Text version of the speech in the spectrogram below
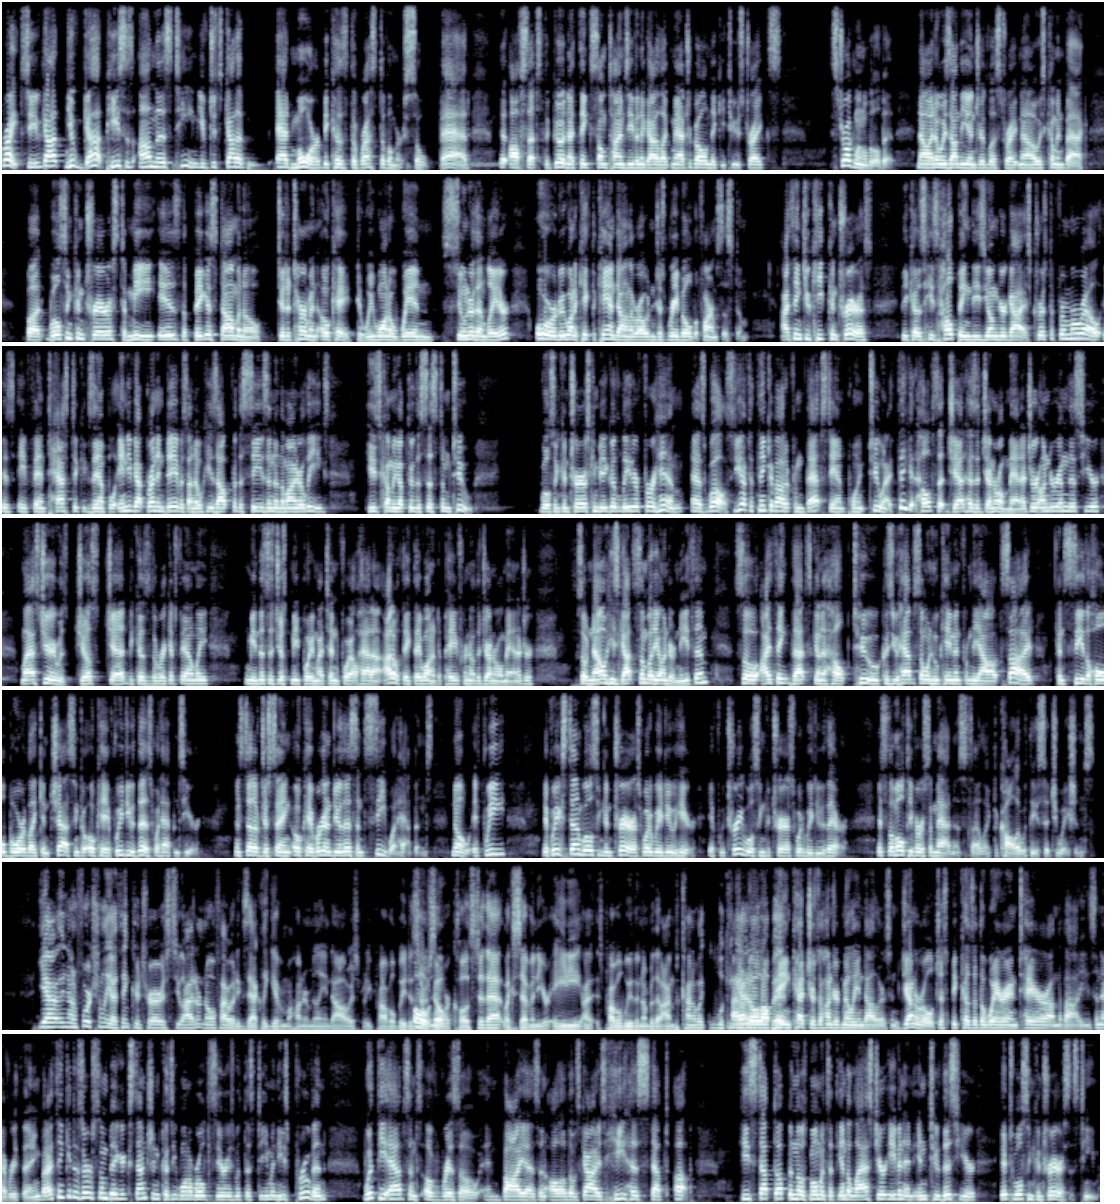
Right. So you've got you've got pieces on this team. You've just got to add more because the rest of them are so bad. It offsets the good. And I think sometimes even a guy like Madrigal, Nicky Two Strikes, struggling a little bit. Now I know he's on the injured list right now. He's coming back. But Willson Contreras to me is the biggest domino to determine okay, do we want to win sooner than later or do we want to kick the can down the road and just rebuild the farm system? I think you keep Contreras because he's helping these younger guys. Christopher Morel is a fantastic example. And you've got Brennan Davis. I know he's out for the season in the minor leagues. He's coming up through the system too. Willson Contreras can be a good leader for him as well. So you have to think about it from that standpoint too. And I think it helps that Jed has a general manager under him this year. Last year it was just Jed because the Ricketts family. I mean, this is just me putting my tinfoil hat on. I don't think they wanted to pay for another general manager. So now he's got somebody underneath him. So I think that's going to help too, because you have someone who came in from the outside, can see the whole board like in chess, and go, okay, if we do this, what happens here? Instead of just saying, okay, we're going to do this and see what happens. No, if we if we extend Willson Contreras, what do we do here? If we trade Willson Contreras, what do we do there? It's the multiverse of madness, as I like to call it with these situations. Yeah, and unfortunately, I think Contreras too. I don't know if I would exactly give him a hundred million dollars, but he probably deserves oh, no. somewhere close to that, like seventy or eighty. Uh, is probably the number that I'm kind of like looking. At. I don't know about bit. paying catchers a hundred million dollars in general, just because of the wear and tear on the bodies and everything. But I think he deserves some big extension because he won a World Series with this team, and he's proven, with the absence of Rizzo and Baez and all of those guys, he has stepped up. He stepped up in those moments at the end of last year, even and into this year. It's Willson Contreras' team.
